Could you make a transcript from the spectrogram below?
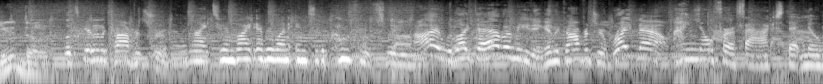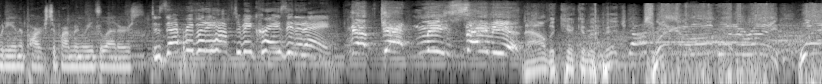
you doing? Let's get in the conference room. I would like to invite everyone into the conference room. I would like to have a meeting in the conference room right now. I know for a fact that nobody in the Parks Department reads letters. Does everybody have to be crazy today? Now get me Sabian! Now the kick in the pitch. Swinging along one to right. Way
